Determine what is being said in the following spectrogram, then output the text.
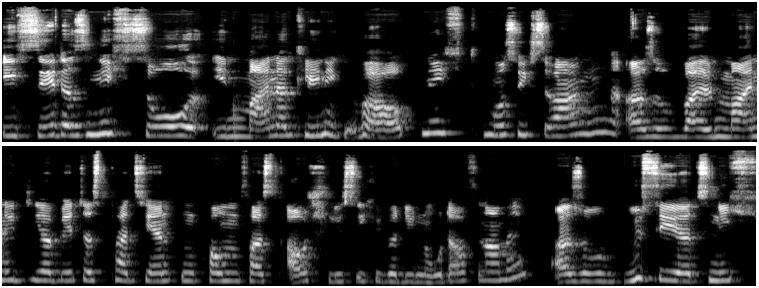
Ich sehe das nicht so in meiner Klinik überhaupt nicht, muss ich sagen. Also, weil meine Diabetespatienten kommen fast ausschließlich über die Notaufnahme. Also wüsste jetzt nicht,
